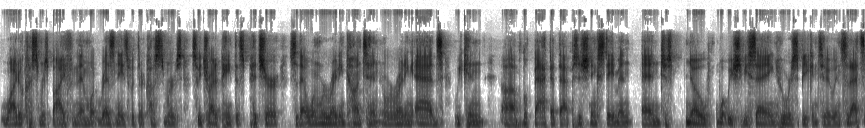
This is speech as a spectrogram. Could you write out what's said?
Why do customers buy from them? What resonates with their customers? So we try to paint this picture so that when we're writing content and we're writing ads we can uh, look back at that positioning statement and just know what we should be saying who we're speaking to. And so that's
